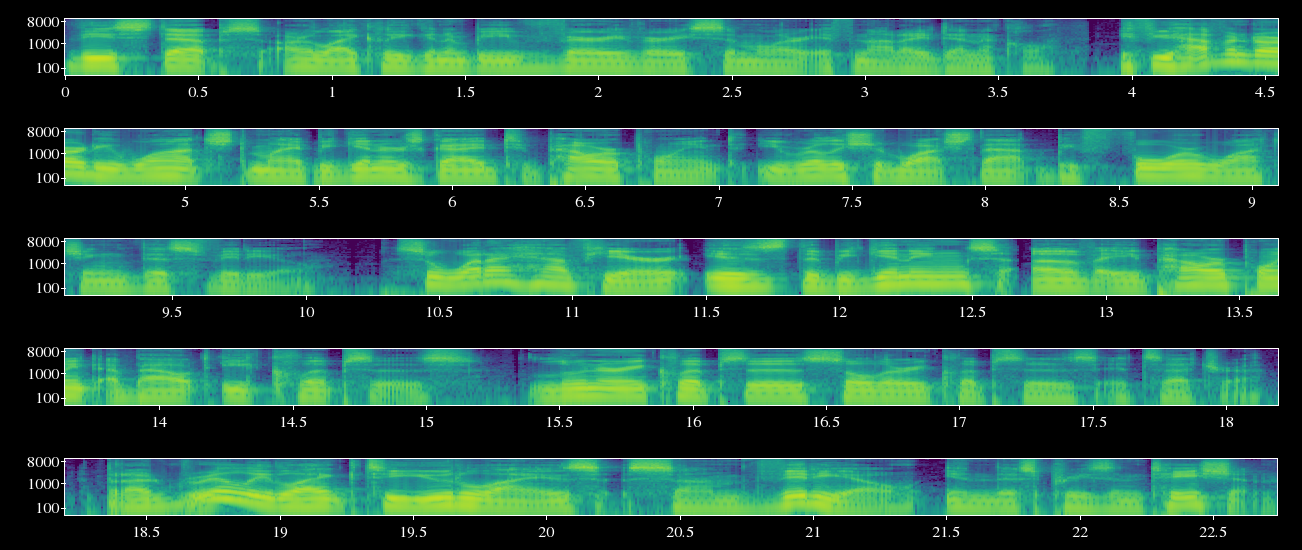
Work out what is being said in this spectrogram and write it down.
these steps are likely going to be very, very similar, if not identical. If you haven't already watched my beginner's guide to PowerPoint, you really should watch that before watching this video. So what I have here is the beginnings of a PowerPoint about eclipses, lunar eclipses, solar eclipses, etc. But I'd really like to utilize some video in this presentation.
